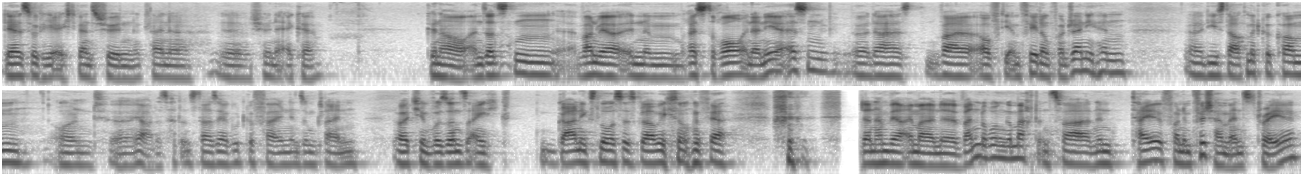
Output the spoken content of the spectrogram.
Der ist wirklich echt ganz schön, eine kleine, äh, schöne Ecke. Genau, ansonsten waren wir in einem Restaurant in der Nähe essen. Äh, da war auf die Empfehlung von Jenny hin. Äh, die ist da auch mitgekommen. Und äh, ja, das hat uns da sehr gut gefallen in so einem kleinen Örtchen, wo sonst eigentlich gar nichts los ist, glaube ich, so ungefähr. Dann haben wir einmal eine Wanderung gemacht und zwar einen Teil von dem Fisherman's Trail.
